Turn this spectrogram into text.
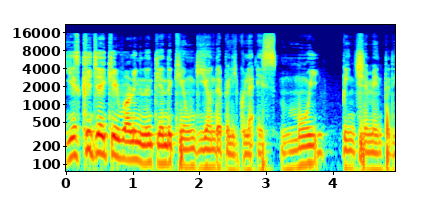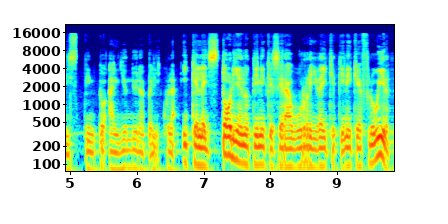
Y es que J.K. Rowling no entiende que un guion de película es muy pinchemente distinto al guion de una película y que la historia no tiene que ser aburrida y que tiene que fluir.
